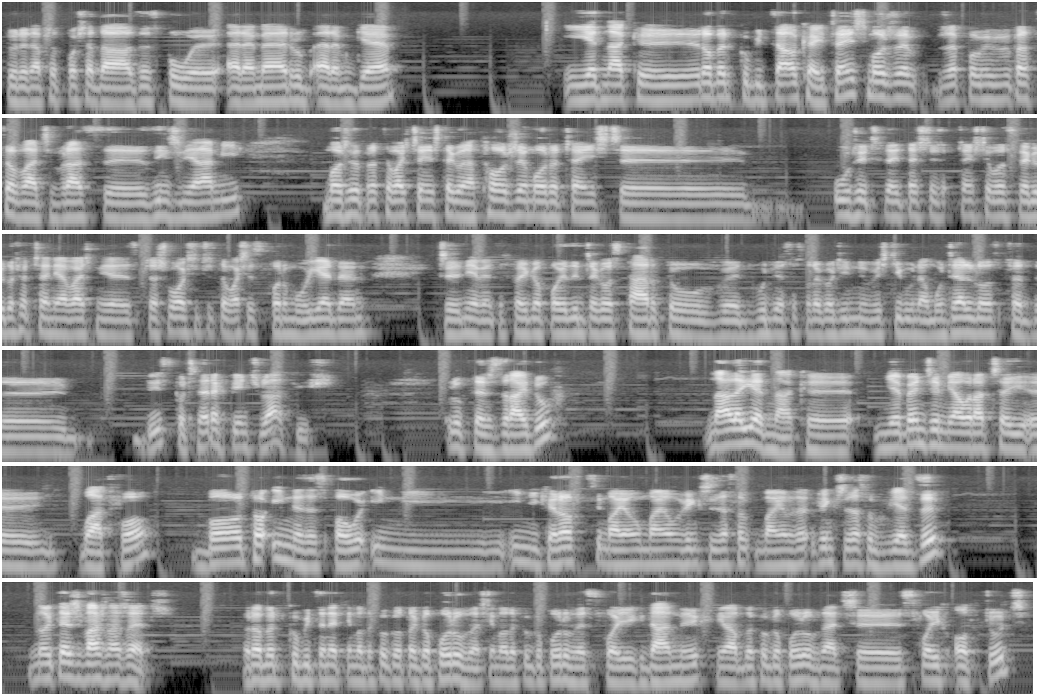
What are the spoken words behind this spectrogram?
który na przykład posiada zespoły RMR lub RMG. I jednak y, Robert Kubica, ok, część może, że powiem, wypracować wraz y, z inżynierami, może wypracować część tego na torze, może część yy, użyć tutaj też częściowo swojego doświadczenia właśnie z przeszłości, czy to właśnie z Formuły 1, czy nie wiem, to swojego pojedynczego startu w 24-godzinnym wyścigu na Mugello sprzed yy, blisko 4-5 lat już. Lub też z rajdów. No ale jednak yy, nie będzie miał raczej łatwo, bo to inne zespoły, inni, inni kierowcy mają, mają, większy zasób, mają większy zasób wiedzy. No i też ważna rzecz. Robert Kubica net nie ma do kogo tego porównać, nie ma do kogo porównać swoich danych, nie ma do kogo porównać y, swoich odczuć,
